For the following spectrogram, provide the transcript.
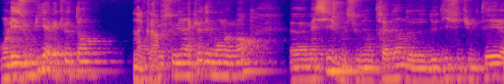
on les oublie avec le temps. je me souviens que des bons moments. mais si, je me souviens très bien de, difficultés.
